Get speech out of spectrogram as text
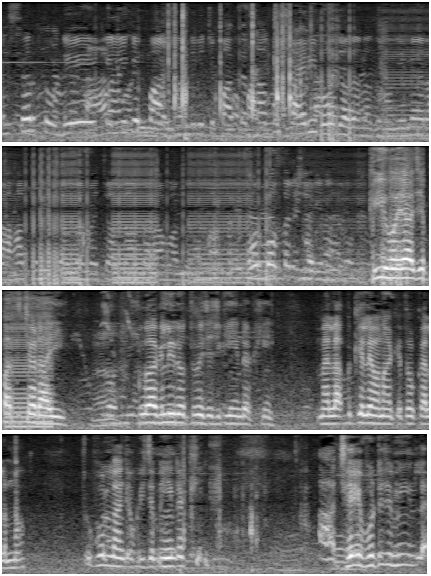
ਅਕਸਰ ਤੁਹਾਡੇ ਕਹੀਏ ਕਿ ਭਾਸ਼ਣਾਂ ਦੇ ਵਿੱਚ ਪਾਤਰ ਸਾਹਿਬ ਦੀ ਸ਼ਾਇਰੀ ਬਹੁਤ ਜ਼ਿਆਦਾ ਨਜ਼ਰ ਆਉਂਦੀ ਹੈ। ਮੈਂ ਰਾਹਾਂ ਤੇ ਨਹੀਂ ਚੱਲਦਾ ਮੈਂ ਚੱਲਦਾ ਕਰਾਂ ਵੱਲ ਨੂੰ। ਹੋਰ ਬਹੁਤ ਸਾਰੀ ਸ਼ਾਇਰੀ ਨਜ਼ਰ ਆਉਂਦੀ ਹੈ। ਕੀ ਹੋਇਆ ਜੇ ਪੱਤ ਚੜਾਈ ਤੂੰ ਅਗਲੀ ਰੁੱਤ ਵਿੱਚ ਯਕੀਨ ਰੱਖੀ ਮੈਂ ਲੱਭ ਕੇ ਲਿਆਉਣਾ ਕਿਤੋਂ ਕਲਮਾ ਤੂੰ ਫੁੱਲਾਂ ਜੋਗੀ ਜ਼ਮੀਨ ਰੱਖੀ ਆ 6 ਫੁੱਟ ਜ਼ਮੀਨ ਲੈ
